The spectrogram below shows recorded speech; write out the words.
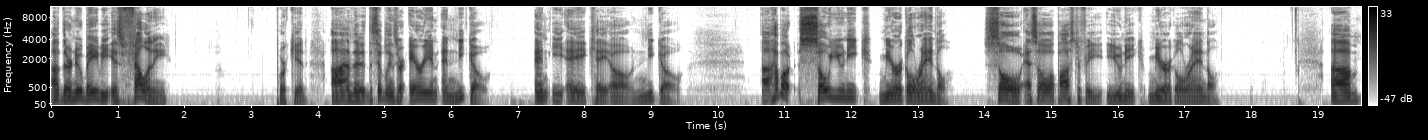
Uh, their new baby is Felony. Poor kid. Uh, and the, the siblings are Arian and Nico. N E A K O. Nico. Uh, how about So Unique Miracle Randall? So, S O apostrophe unique Miracle Randall. Um,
